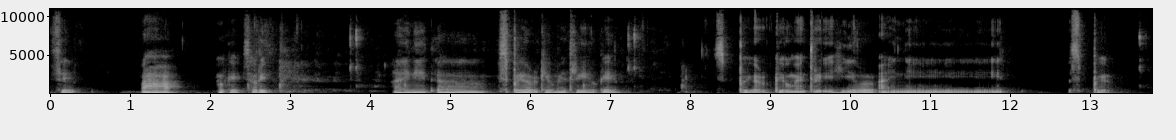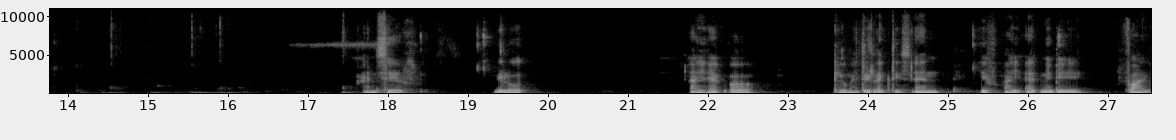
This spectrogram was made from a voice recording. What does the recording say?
save. Ah okay sorry. I need a spare geometry okay. Spare geometry here I need spare. and save reload I have a geometry like this and if I add maybe 5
